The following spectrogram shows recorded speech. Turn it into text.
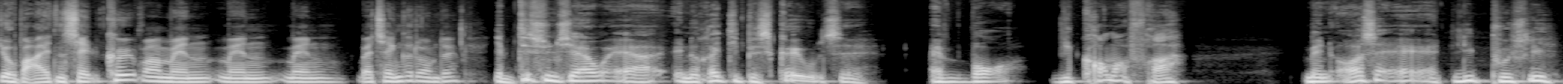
Joe Biden selv køber, men, men, men hvad tænker du om det? Jamen, det synes jeg jo er en rigtig beskrivelse af, hvor vi kommer fra, men også af, at lige pludselig,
